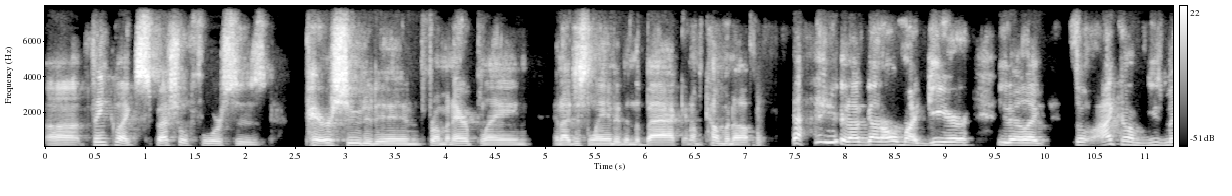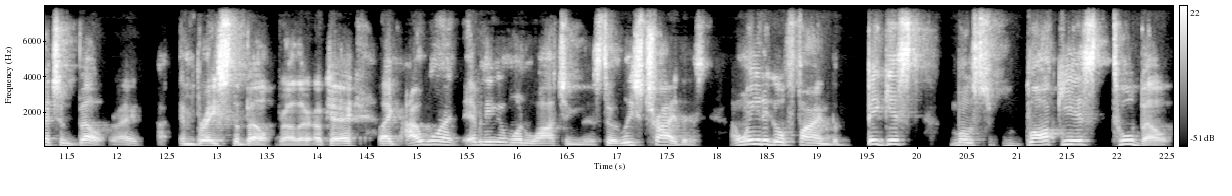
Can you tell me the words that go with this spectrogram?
uh think like special forces parachuted in from an airplane and I just landed in the back and I'm coming up and I've got all my gear, you know, like so I come, you mentioned belt, right? Uh, embrace the belt, brother. Okay. Like I want anyone watching this to at least try this. I want you to go find the biggest, most bulkiest tool belt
